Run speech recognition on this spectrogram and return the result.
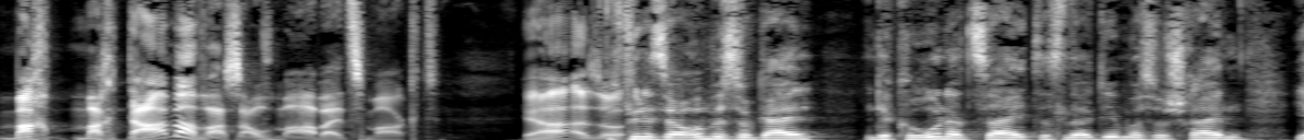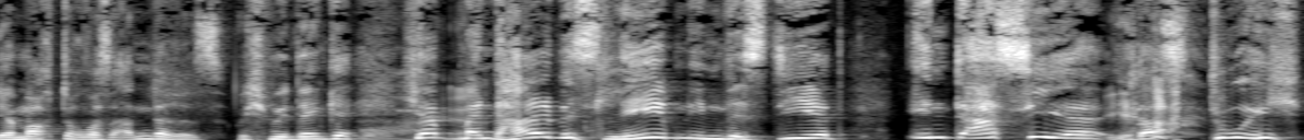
mach, mach da mal was auf dem Arbeitsmarkt. Ja, also. Ich finde es ja auch immer so geil in der Corona-Zeit, dass Leute immer so schreiben, ja, mach doch was anderes. Und ich mir denke, ich habe mein halbes Leben investiert in das hier. Ja. Das tue ich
